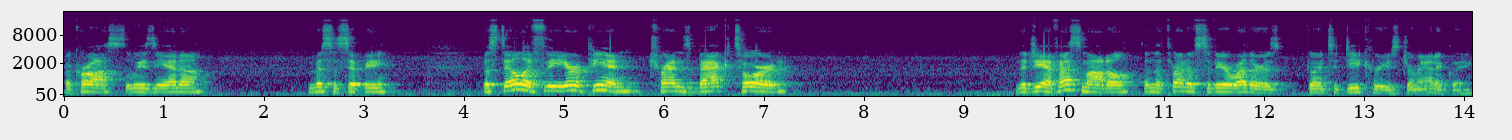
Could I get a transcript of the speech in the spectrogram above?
across Louisiana, Mississippi. But still, if the European trends back toward the GFS model, then the threat of severe weather is going to decrease dramatically.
